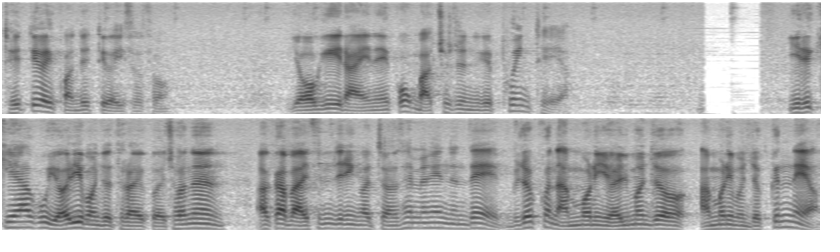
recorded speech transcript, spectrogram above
될 때가 있고 안 될 때가 있어서. 여기 라인에 꼭 맞춰주는 게 포인트예요. 이렇게 하고 열이 먼저 들어갈 거예요. 저는 아까 말씀드린 것처럼 설명했는데 무조건 앞머리 열 먼저 앞머리 먼저 끝내요.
